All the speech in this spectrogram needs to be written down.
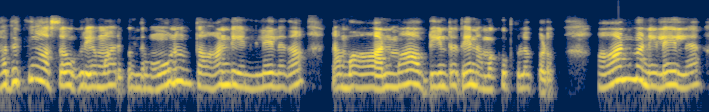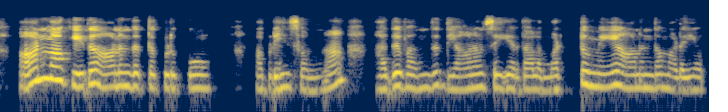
அதுக்கும் அசௌகரியமா இருக்கும். இந்த மூணும் தாண்டிய நிலையில தான் நம்ம ஆன்மா அப்படின்றதே நமக்கு புலப்படும். ஆன்ம நிலையில ஆன்மாக்கு எது ஆனந்தத்தை கொடுக்கும் அப்படின்னு சொன்னா, அது வந்து தியானம் செய்யறதால மட்டுமே ஆனந்தம் அடையும்.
